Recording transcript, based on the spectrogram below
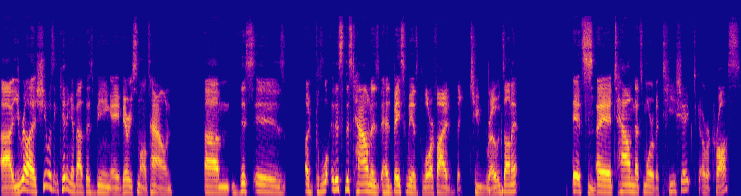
uh, you realize she wasn't kidding about this being a very small town. Um, this is a gl- this this town is has basically has glorified like two roads on it. It's Hmm. a town that's more of a T shaped or a cross.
